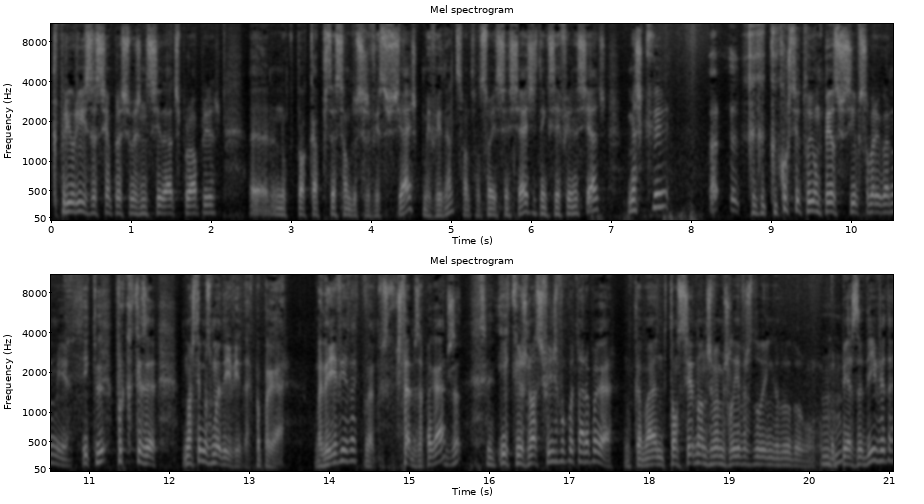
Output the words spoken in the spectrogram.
que prioriza sempre as suas necessidades próprias no que toca à prestação dos serviços sociais, como é evidente, são, são essenciais e têm que ser financiados, mas que que, que, constitui um peso excessivo sobre a economia. Que, porque, quer dizer, nós temos uma dívida para pagar. Uma dívida que estamos a pagar Sim. e que os nossos filhos vão continuar a pagar. Nunca mais, tão cedo não nos vemos livres do, do, do, uhum. do, peso da dívida,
